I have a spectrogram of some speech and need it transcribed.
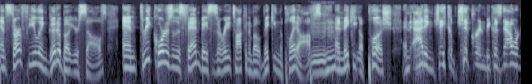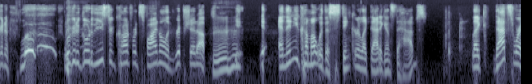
and start feeling good about yourselves. And three quarters of this fan base is already talking about making the playoffs Mhm. and making a push and adding Jakob Chychrun because now we're gonna woohoo, we're gonna go to the Eastern Conference Final and rip shit up. Uh-huh. And then you come out with a stinker like that against the Habs. Like that's where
